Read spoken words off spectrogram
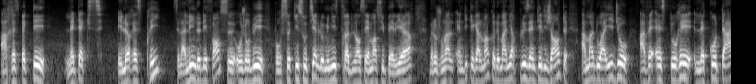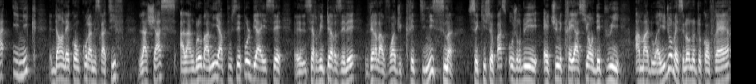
a respecté les textes et leur esprit c'est la ligne de défense euh, aujourd'hui pour ceux qui soutiennent le ministre de l'Enseignement supérieur. Mais le journal indique également que de manière plus intelligente, Amadou Aïdjo avait instauré les quotas uniques dans les concours administratifs la chasse à l'anglobamie a poussé Paul Biya et ses euh, serviteurs zélés vers la voie du crétinisme. Ce qui se passe aujourd'hui est une création depuis Amadou Aïdjo, mais selon notre confrère,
